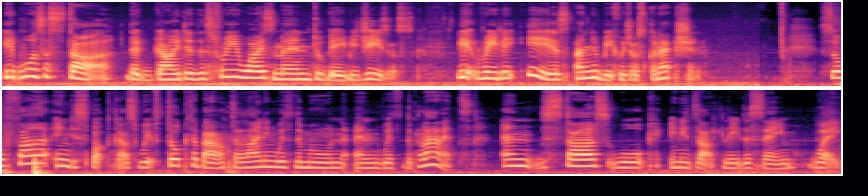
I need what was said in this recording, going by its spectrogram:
it was a star that guided the three wise men to baby Jesus. It really is an ubiquitous connection. So far in this podcast, we've talked about aligning with the moon and with the planets, and the stars work in exactly the same way.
